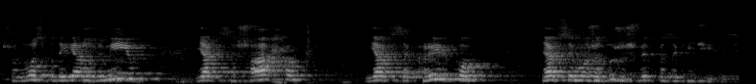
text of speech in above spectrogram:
Що, Господи, я розумію, як все шатко, як все крихко, як все може дуже швидко закінчитися.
